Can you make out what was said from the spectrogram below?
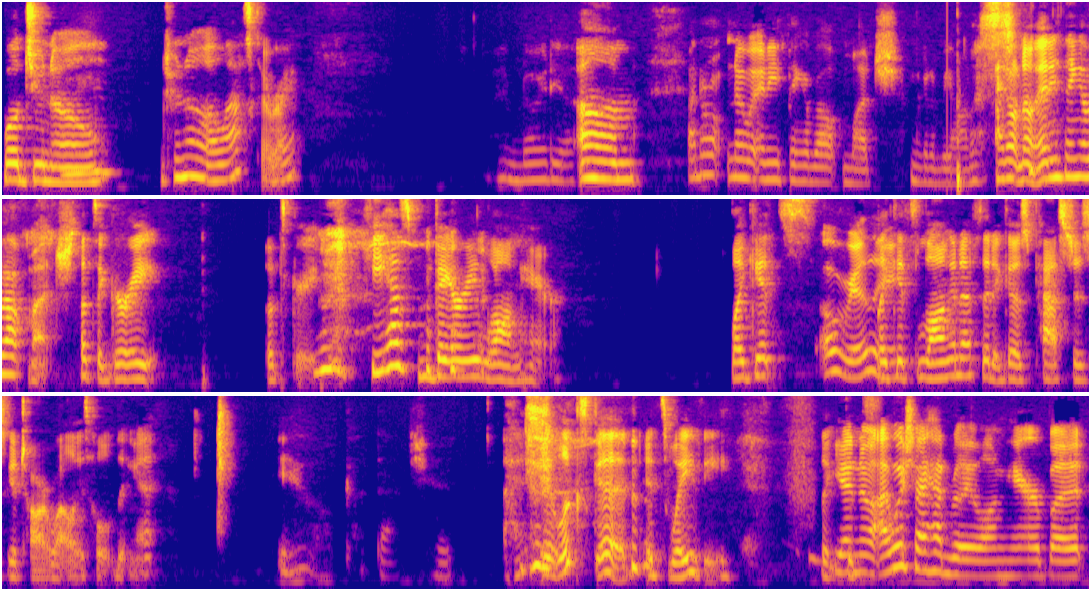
well, Juno, Mhm. Juno, Alaska, right? I have no idea. Um, I don't know anything about much. I'm gonna be honest. I don't know anything about much. That's a great. That's great. He has very long hair. Like it's oh really? like it's long enough that it goes past his guitar while he's holding it. Ew, cut that shit. It looks good. It's wavy. Like yeah, no, I wish I had really long hair, but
